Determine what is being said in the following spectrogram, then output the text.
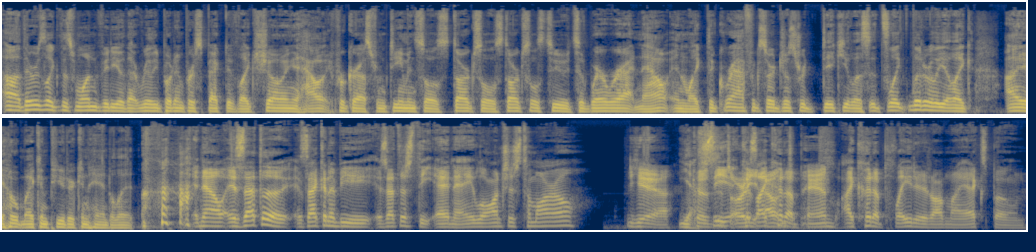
uh, there was like this one video that really put in perspective, like showing how it progressed from Demon's Souls, Dark Souls, Dark Souls Two to where we're at now, and like the graphics are just ridiculous. It's like literally like I hope my computer can handle it. Now is that the is that going to be is that just the NA launches tomorrow? Yeah, Yes. because See, it's I could have Japan. I could have played it on my Xbone.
